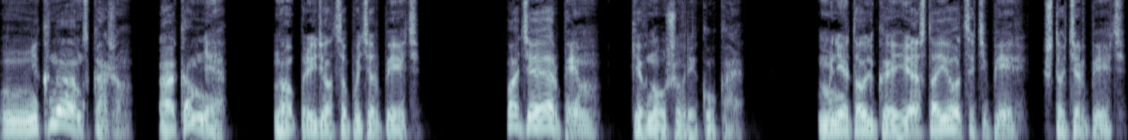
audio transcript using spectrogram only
не к нам, скажем, а ко мне. Но придется потерпеть». «Потерпим», — кивнул Шеврикука. «Мне только и остается теперь, что терпеть.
